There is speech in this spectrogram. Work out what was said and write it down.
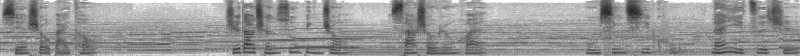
携手白头。直到陈苏病重，撒手人寰，五心凄苦，难以自持，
